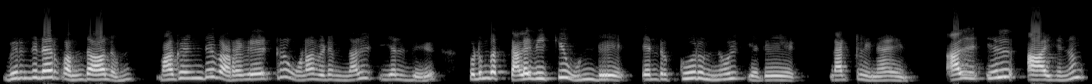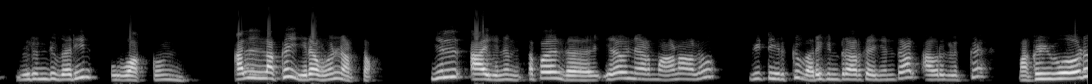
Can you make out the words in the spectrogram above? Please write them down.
விருந்தினர் வந்தாலும் மகிழ்ந்து வரவேற்று உணவிடும் நல் இயல்பு குடும்ப தலைவிக்கு உண்டு என்று கூறும் நூல் எது? நற்றினை. அல் இல் ஆயினும் விருந்துவரின் உவாக்கும். அல்லக்கு இரவுன்னு அர்த்தம். இல் ஆயினும் அப்போ இந்த இரவு நேரம் ஆனாலும் வீட்டிற்கு வருகின்றார்கள் என்றால் அவர்களுக்கு மகிழ்வோடு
